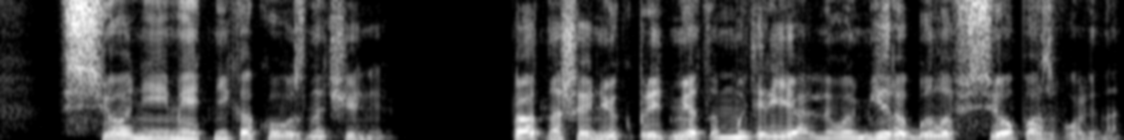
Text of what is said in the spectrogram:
— все не имеет никакого значения. По отношению к предметам материального мира было все позволено.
